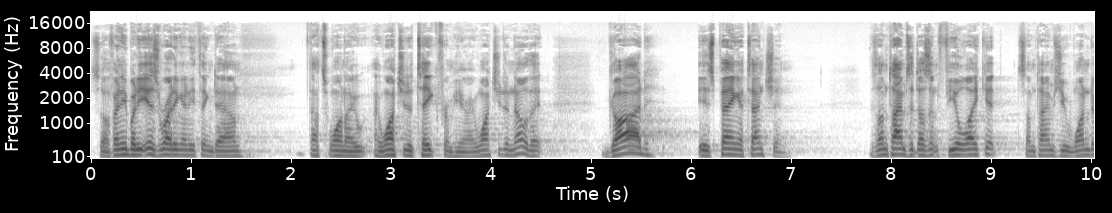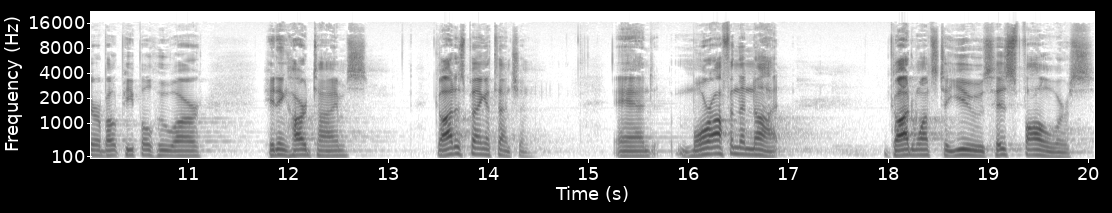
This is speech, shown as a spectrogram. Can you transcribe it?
So, if anybody is writing anything down, that's one I, I want you to take from here. I want you to know that God is paying attention. Sometimes it doesn't feel like it. Sometimes you wonder about people who are hitting hard times, God is paying attention. And more often than not, God wants to use his followers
